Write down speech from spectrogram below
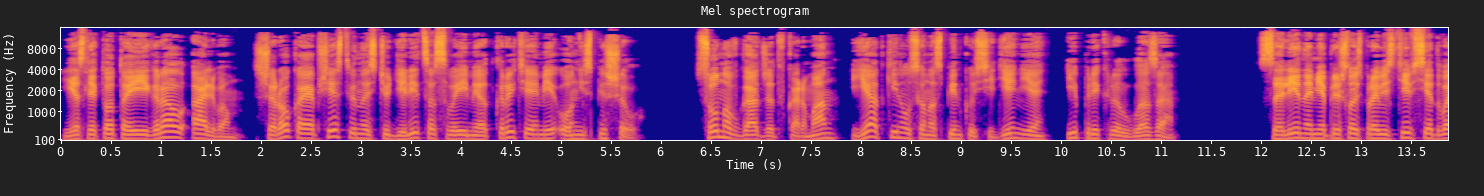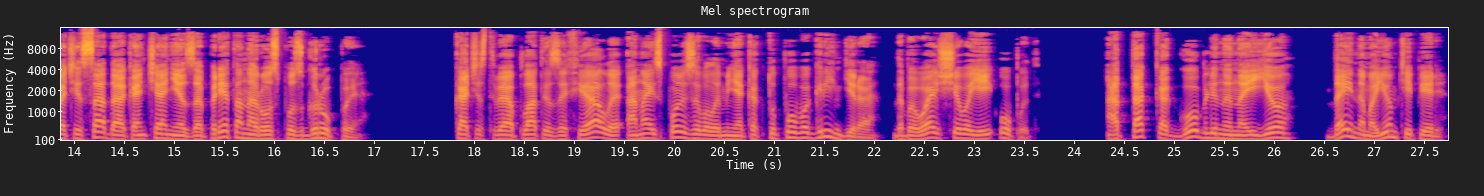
Если кто-то и играл альвом, с широкой общественностью делиться своими открытиями он не спешил. Сунув гаджет в карман, я откинулся на спинку сиденья и прикрыл глаза. С Элиной мне пришлось провести все два часа до окончания запрета на распуск группы. В качестве оплаты за фиалы она использовала меня как тупого гриндера, добывающего ей опыт. А так как гоблины на ее, да и на моем теперь,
